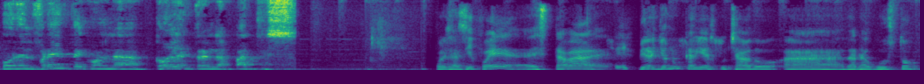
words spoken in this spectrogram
por el frente con la cola entre las patas. Pues así fue, estaba, mira, yo nunca había escuchado a Dan Augusto,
